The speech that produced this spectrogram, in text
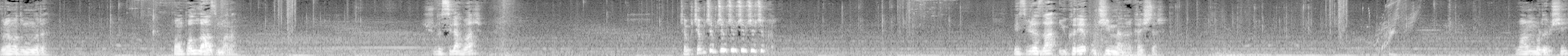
Vuramadım bunları. Pompalı lazım bana. Şurada silah var. Çabuk çabuk çabuk çabuk çabuk çabuk çabuk. Neyse biraz daha yukarıya uçayım ben arkadaşlar. Var mı burada bir şey?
